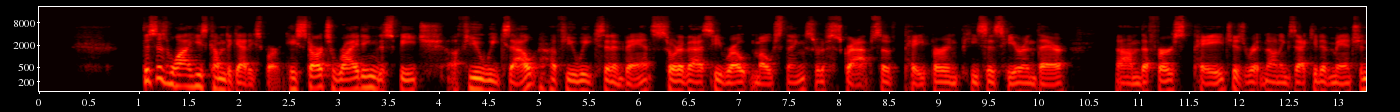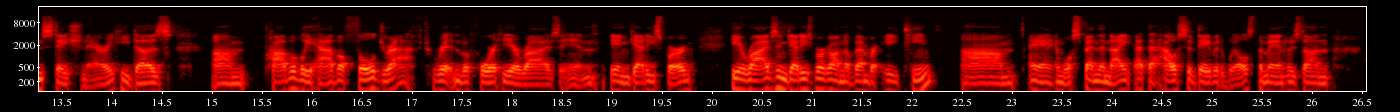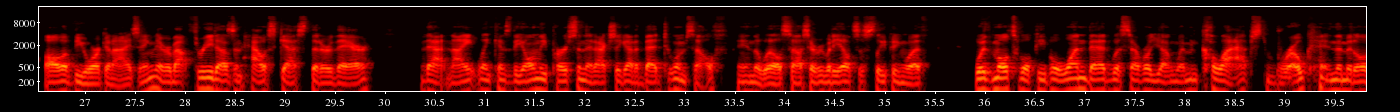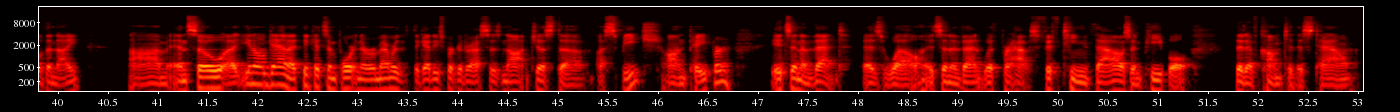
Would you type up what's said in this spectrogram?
This is why he's come to Gettysburg. He starts writing the speech a few weeks out, a few weeks in advance, sort of as he wrote most things, sort of scraps of paper and pieces here and there. Um, the first page is written on Executive Mansion stationery. He does um, probably have a full draft written before he arrives in in Gettysburg. He arrives in Gettysburg on November 18th, um, and will spend the night at the house of David Wills, the man who's done all of the organizing. There are about three dozen house guests that are there that night. Lincoln's the only person that actually got a bed to himself in the Wills house. Everybody else is sleeping with with multiple people. One bed with several young women collapsed, broke in the middle of the night. Um, and so, uh, you know, again, I think it's important to remember that the Gettysburg Address is not just a, a speech on paper, it's an event as well. It's an event with perhaps 15,000 people that have come to this town.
